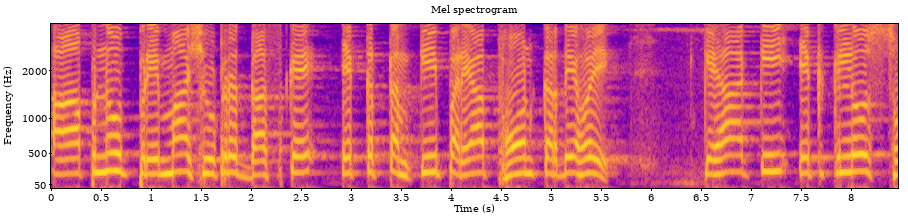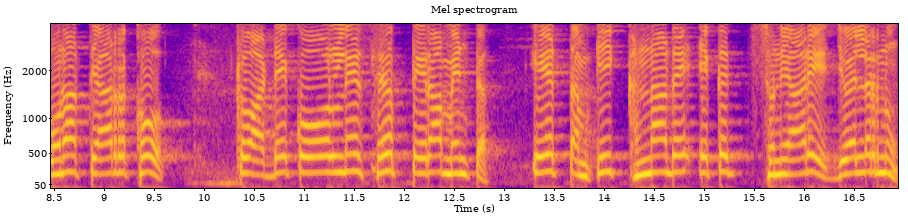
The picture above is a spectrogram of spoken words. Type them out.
ਆਪ ਨੂੰ ਪ੍ਰੇਮਾ ਸ਼ੂਟਰ ਦੱਸ ਕੇ ਇੱਕ ਧਮਕੀ ਭਰਿਆ ਫੋਨ ਕਰਦੇ ਹੋਏ ਕਿਹਾ ਕਿ 1 ਕਿਲੋ ਸੋਨਾ ਤਿਆਰ ਰੱਖੋ। ਤੁਹਾਡੇ ਕੋਲ ਨੇ ਸਿਰਫ 13 ਮਿੰਟ। ਇਹ ਧਮਕੀ ਖੰਨਾ ਦੇ ਇੱਕ ਸੁਨਿਆਰੇ ਜਵੈਲਰ ਨੂੰ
